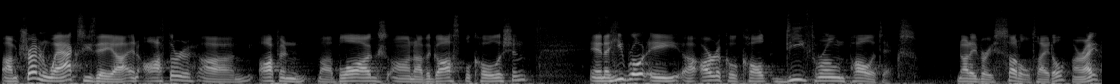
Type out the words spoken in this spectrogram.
Um, Trevin Wax, he's a, uh, an author, um, often uh, blogs on uh, the Gospel Coalition, and he wrote an article called Dethrone Politics. Not a very subtle title, all right?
